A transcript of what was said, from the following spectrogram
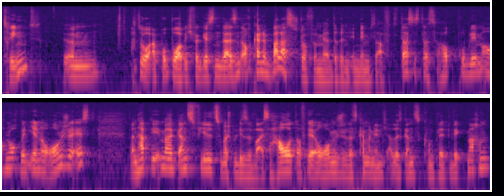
trinkt, ähm, ach so, apropos, habe ich vergessen, da sind auch keine Ballaststoffe mehr drin in dem Saft. Das ist das Hauptproblem auch noch. Wenn ihr eine Orange esst, dann habt ihr immer ganz viel, zum Beispiel diese weiße Haut auf der Orange, das kann man ja nicht alles ganz komplett wegmachen.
